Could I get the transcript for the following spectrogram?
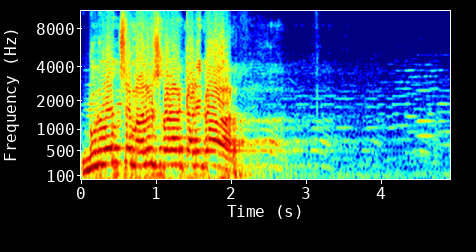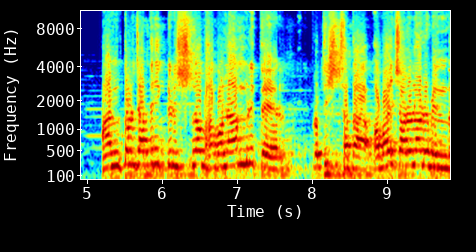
গুরু হচ্ছে মানুষ গড়ার কারিগর। আন্তর্জাতিক কৃষ্ণ ভাবনামৃতের প্রতিষ্ঠাতা অভয় চরণারবিন্দ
